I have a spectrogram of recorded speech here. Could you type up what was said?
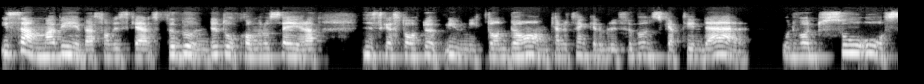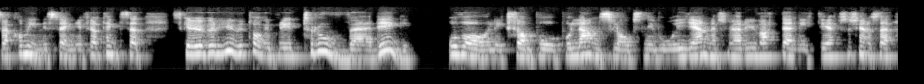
I samma veva som vi ska, förbundet då kommer och säger att vi ska starta upp U19 dam, kan du tänka dig att bli förbundskapten där? Och det var så Åsa kom in i svängen, för jag tänkte så att ska jag överhuvudtaget bli trovärdig och vara liksom på, på landslagsnivå igen. Eftersom jag hade ju varit där 91 så kände jag så här,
